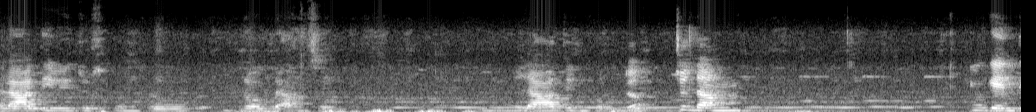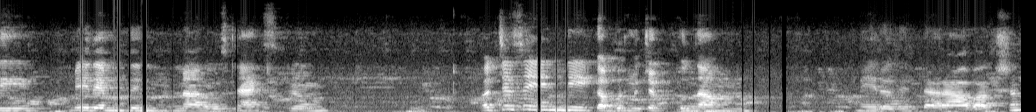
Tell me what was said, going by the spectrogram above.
అలా టీవీ చూసుకుంటూ ప్రోగ్రామ్స్ ఇలా తినుకుంటూ చూద్దాం. ఇంకేంటి? మీరేం తింటున్నారు? స్నాక్స్ వచ్చేసేయండి కబుర్లు చెప్పుకుందాం. మీరు తింటారా భక్ష్యం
